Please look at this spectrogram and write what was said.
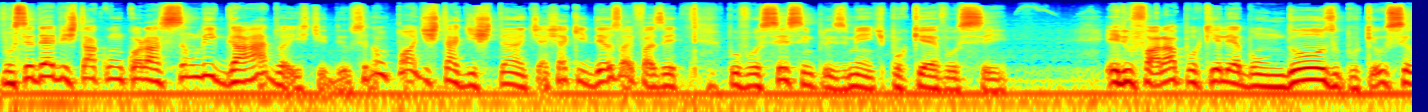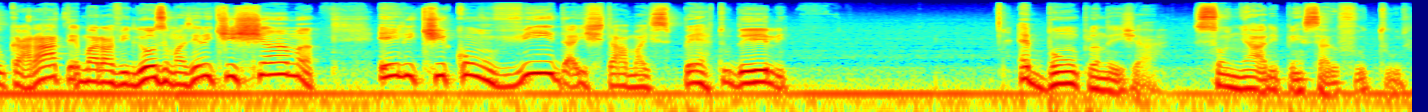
Você deve estar com o coração ligado a este Deus. Você não pode estar distante, achar que Deus vai fazer por você simplesmente porque é você. Ele o fará porque ele é bondoso, porque o seu caráter é maravilhoso, mas ele te chama, ele te convida a estar mais perto dele. É bom planejar, sonhar e pensar o futuro,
